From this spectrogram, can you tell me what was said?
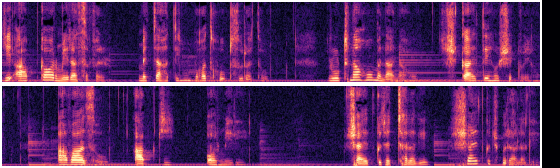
ये आपका और मेरा सफ़र। मैं चाहती हूँ बहुत खूबसूरत हो। रूठना हो, मनाना हो। शिकायतें हो, शिकवे हो। आवाज़ हो आपकी और मेरी। शायद कुछ अच्छा लगे, शायद कुछ बुरा लगे।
